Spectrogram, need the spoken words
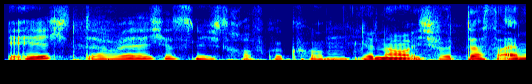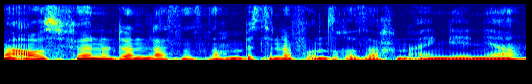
Echt? Da wäre ich jetzt nicht drauf gekommen. Genau, ich würde das einmal ausführen und dann lass uns noch ein bisschen auf unsere Sachen eingehen, ja?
